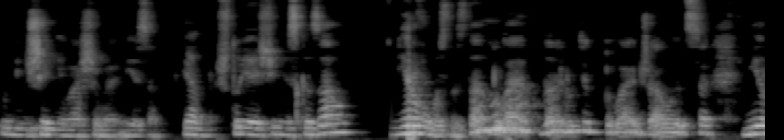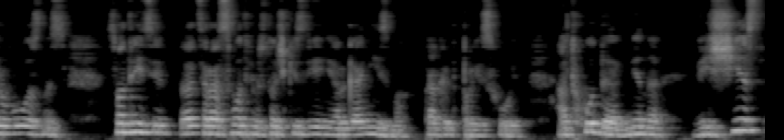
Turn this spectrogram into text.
уменьшения вашего веса. Ян, что я еще не сказал? Нервозность, да, бывает, да, люди бывают жалуются, нервозность. Смотрите, давайте рассмотрим с точки зрения организма, как это происходит. Отходы обмена веществ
